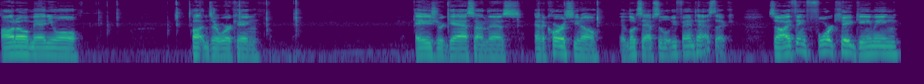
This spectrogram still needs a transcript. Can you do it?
Auto, manual, buttons are working. A is your gas on this. And of course, you know, it looks absolutely fantastic. So I think 4K gaming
